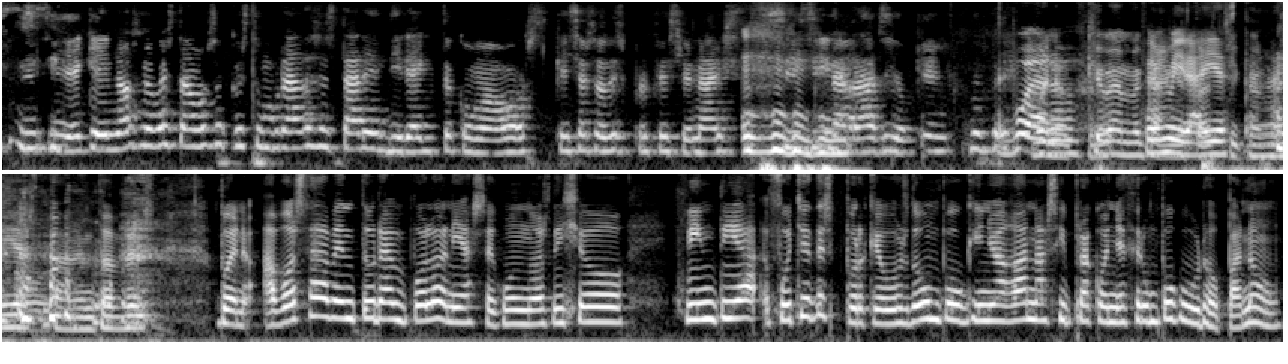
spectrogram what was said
sí, sí, é que nós non estamos acostumbradas a estar en directo como a vos, que xa sodes profesionais, sí, sí, na radio. Que... Bueno, bueno que ben me caen mira, aí están, aí están, entonces... Bueno, a vosa aventura en Polonia, según nos dixo Cintia, fuchedes porque vos dou un pouquiño a gana así para coñecer un pouco Europa, non?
